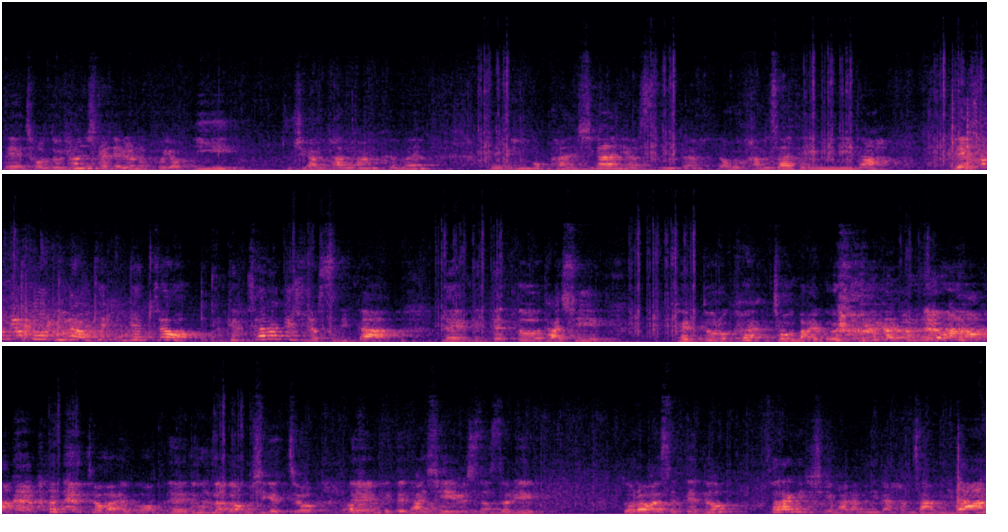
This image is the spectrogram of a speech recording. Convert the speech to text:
네, 저도 현실을 내려놓고 여- 이 2시간 반만큼은 네, 행복한 시간이었습니다. 너무 감사드립니다. 네, 성년도 돌아오겠죠? 이렇게 사랑해 주셨으니까 네, 그때 또 다시 뵙도록 하, 저 말고요. 저 말고 네, 누군가가 오시겠죠. 네, 그때 다시 웨스턴스토리 돌아왔을 때도 사랑해 주시기 바랍니다. 감사합니다.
